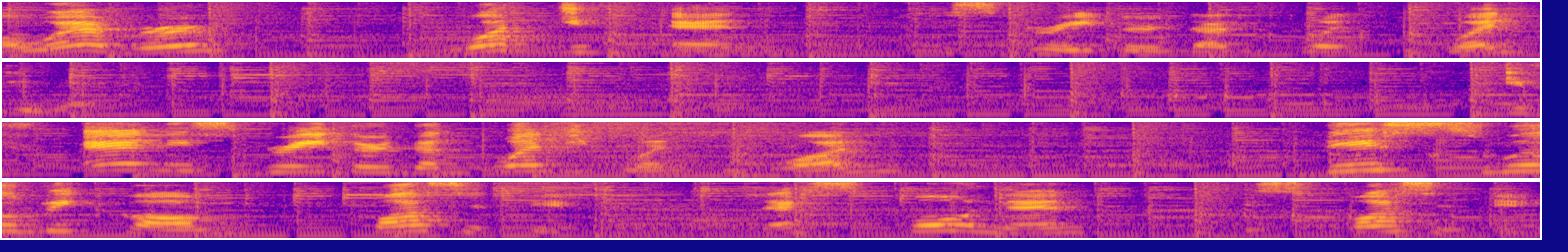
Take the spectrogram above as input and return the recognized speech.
However, what if n is greater than 2021? If n is greater than 2021, this will become positive. The exponent is positive.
